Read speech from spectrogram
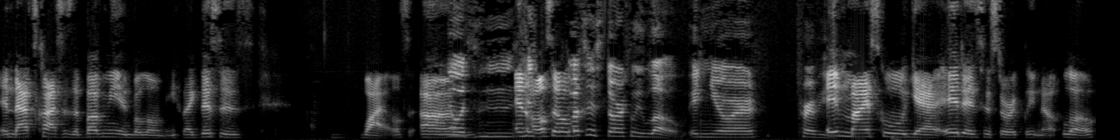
and that's classes above me and below me. Like this is wild. Um, no, it's and also- what's historically low in your purview. in my school, yeah, it is historically no, low.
